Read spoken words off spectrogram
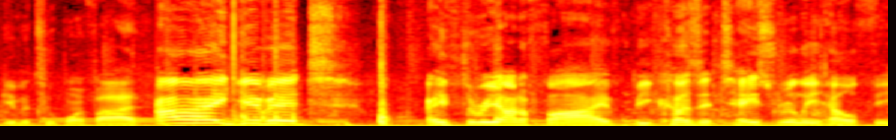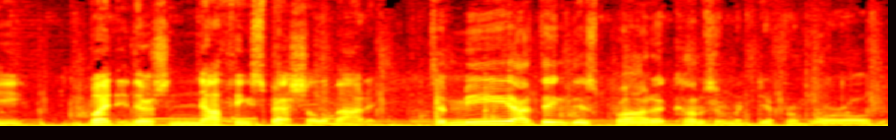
give it 2.5. I give it a three out of five because it tastes really healthy, but there's nothing special about it. To me, I think this product comes from a different world.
